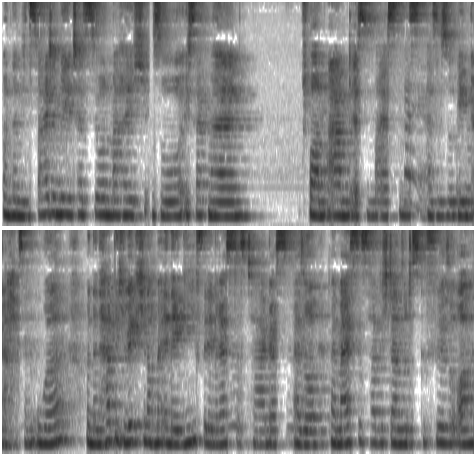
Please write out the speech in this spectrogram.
Und dann die zweite Meditation mache ich so, ich sag mal, vor dem Abendessen meistens, ah, also so gegen 18 Uhr. Und dann habe ich wirklich nochmal Energie für den Rest des Tages. Also, weil meistens habe ich dann so das Gefühl, so, oh,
